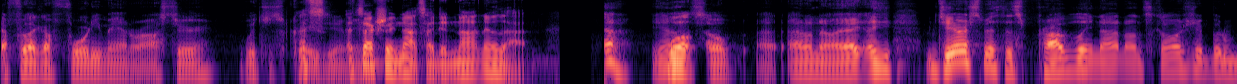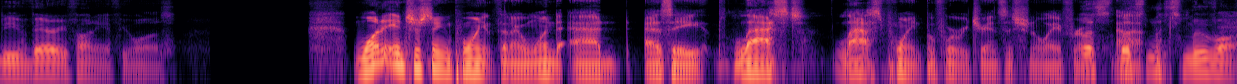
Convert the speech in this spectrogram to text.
Yeah, for like a 40 man roster, which is That's, crazy. that's me. actually nuts. I did not know that. Yeah, yeah. well- so I, I don't know. I, I, J.R. Smith is probably not on scholarship, but it would be very funny if he was. One interesting point that I wanted to add as a last last point before we transition away from Let's uh, let's let's move on.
